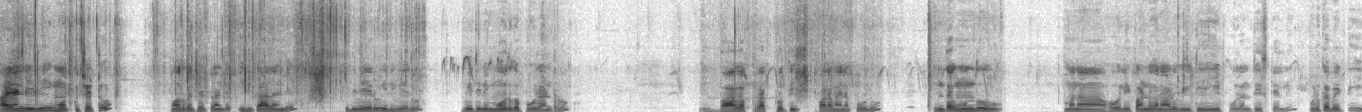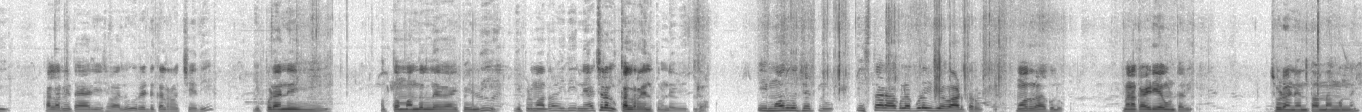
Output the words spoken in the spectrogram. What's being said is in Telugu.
హాయ్ అండి ఇది మోతుకు చెట్టు. మోదుక చెట్టు అంటే ఇది కాదండి ఇది వేరు ఇది వేరు. వీటిని మోదుగ పూలు అంటారు. ఇది బాగా ప్రకృతి పరమైన పూలు. ఇంతకుముందు మన హోలీ పండుగ నాడు వీటి ఈ పూలను తీసుకెళ్ళి ఉడకబెట్టి కలర్ని తయారు చేసేవాళ్ళు. రెడ్ కలర్ వచ్చేది. ఇప్పుడు అన్నీ మొత్తం మందులు అయిపోయింది. ఇప్పుడు మాత్రం ఇది నేచురల్ కలర్ వెళ్తుండే వీటిలో. ఈ మోదుగ చెట్లు ఇస్తారాకులకు కూడా ఇవే వాడతారు. మోదుగాకులు మనకు ఐడియా ఉంటుంది. చూడండి ఎంత అందంగా ఉన్నాయి.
